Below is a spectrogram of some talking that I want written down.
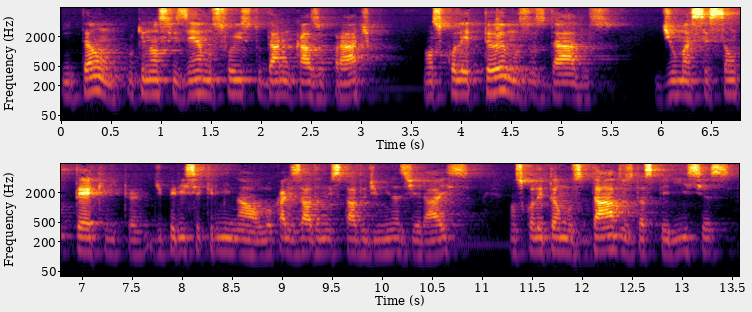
Então, o que nós fizemos foi estudar um caso prático, nós coletamos os dados de uma sessão técnica de perícia criminal localizada no estado de Minas Gerais. Nós coletamos dados das perícias,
